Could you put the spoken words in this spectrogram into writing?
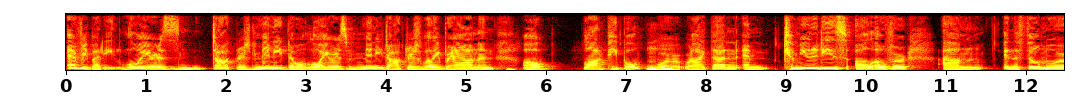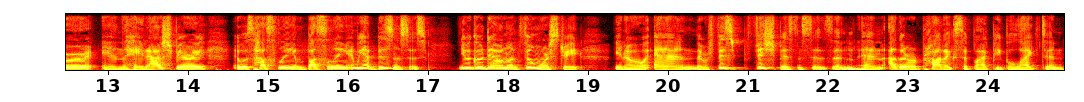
everybody, lawyers and doctors, many lawyers, many doctors, Willie Brown, and a whole lot of people were, were like that, and, and communities all over. Um, in the Fillmore, in the Haight Ashbury, it was hustling and bustling, and we had businesses. You would go down on Fillmore Street, you know, and there were fish fish businesses and and other products that Black people liked, and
